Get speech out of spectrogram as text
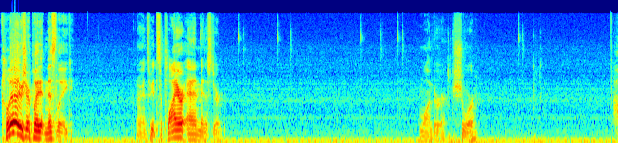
clearly, we should have played it in this league. All right, so we had Supplier and Minister. Wanderer, sure.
